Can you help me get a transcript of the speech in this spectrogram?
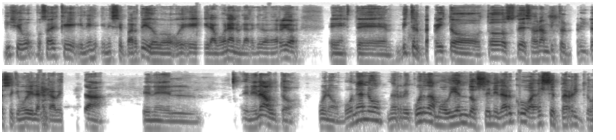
Guille, vos, sabés que en, e, en, ese partido era Bonano el arquero de River, este, ¿Viste el perrito? Todos ustedes habrán visto el perrito ese que mueve la cabecita en el, en el auto. Bueno, Bonano me recuerda moviéndose en el arco a ese perrito,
